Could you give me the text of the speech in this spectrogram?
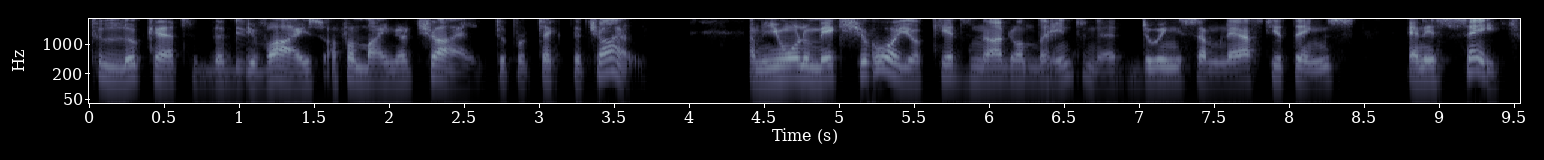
to look at the device of a minor child to protect the child. I mean, you want to make sure your kid's not on the internet doing some nasty things and is safe.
